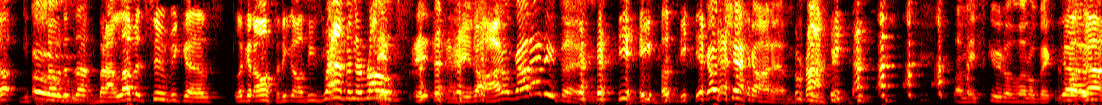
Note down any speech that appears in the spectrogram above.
Oh, get your Ooh. shoulders up. But I love it too because look at Austin. He goes, he's grabbing the ropes. It, you know, I don't got anything. yeah, he goes, yeah. Go check on him. Right. Let me scoot a little bit closer. yeah.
